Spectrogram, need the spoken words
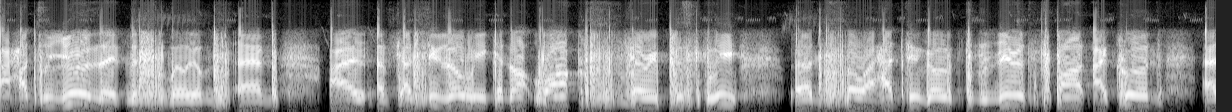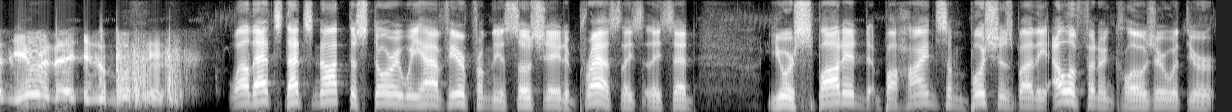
I had to urinate, Mr. Williams, and I, as you know, we cannot walk very briskly, and so I had to go to the nearest spot I could and urinate in the bushes. Well, that's that's not the story we have here from the Associated Press. They they said you were spotted behind some bushes by the elephant enclosure with your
